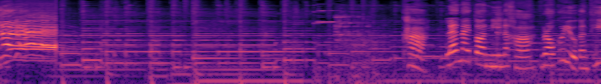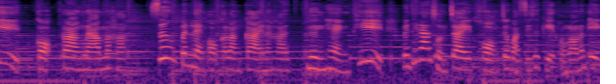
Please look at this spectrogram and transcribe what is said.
เย้ ค่ะ และในตอนนี้นะคะ เราก็อยู่กันที่เกาะกลางน้ำนะคะ ซึ่งเป็นแหล่งออกกำลังกายนะคะหนึ่งแห่งที่เป็นที่น่าสนใจของจังหวัดศรีสะเกษของเรานั่นเอง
